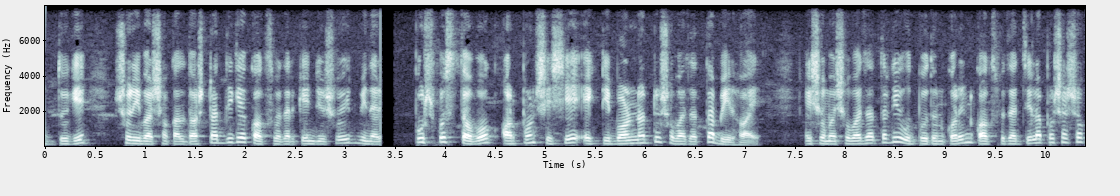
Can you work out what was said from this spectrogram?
উদ্যোগে শনিবার সকাল দশটার দিকে কক্সবাজার কেন্দ্রীয় শহীদ মিনারে পুষ্পস্তবক অর্পণ শেষে একটি বর্ণাঢ্য শোভাযাত্রা বের হয়। এ সময় শোভাযাত্রাটি উদ্বোধন করেন কক্সবাজার জেলা প্রশাসক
